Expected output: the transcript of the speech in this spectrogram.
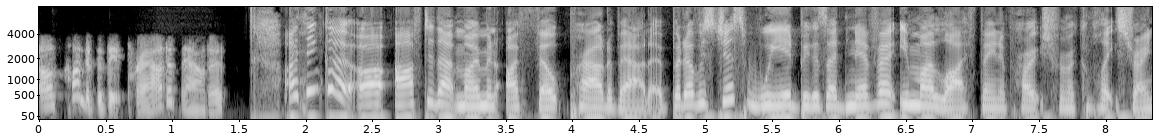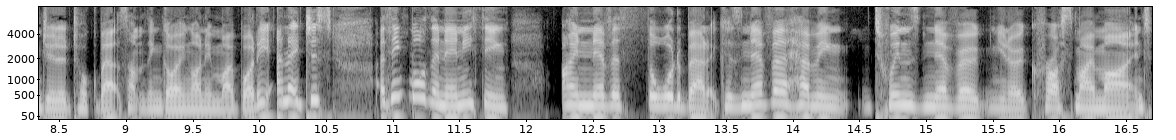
I was kind of a bit proud about it. I think I, uh, after that moment, I felt proud about it, but it was just weird because I'd never in my life been approached from a complete stranger to talk about something going on in my body. And it just, I think more than anything, I never thought about it because never having twins never, you know, crossed my mind.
